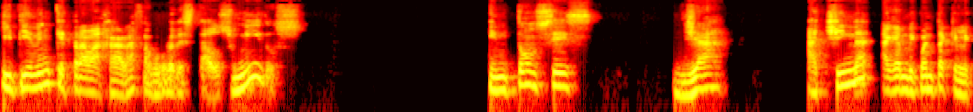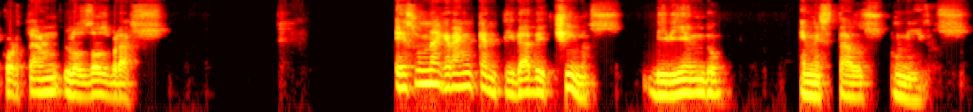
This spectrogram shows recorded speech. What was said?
y tienen que trabajar a favor de Estados Unidos. Entonces, ya a China, hagan de cuenta que le cortaron los dos brazos. Es una gran cantidad de chinos viviendo en Estados Unidos.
